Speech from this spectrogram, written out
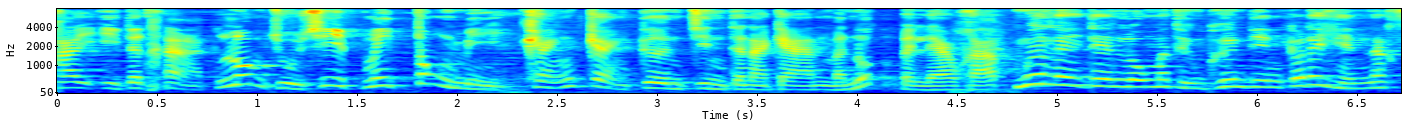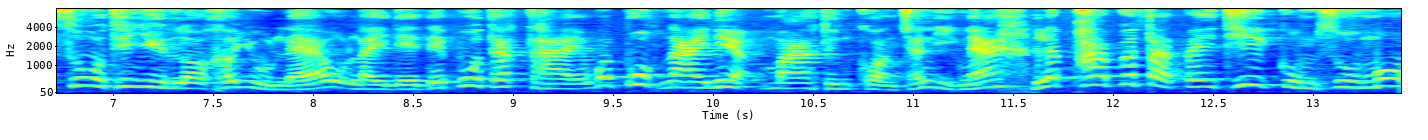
ภัยอีกต่างหากล่มชูชีพไม่ต้องมี แข็งแกร่งเกินจินตนาการมนุษย์ไปแล้วครับ เมื่อไลเดนลงมาถึงพื้นดินก็ได้เห็นนักสู้ที่ยืนรอเขาอยู่แล้วแล้วไลเดนได้พูดทักทายว่าพวกนายเนี่ยมาถึงก่อนฉันอีกนะ และภาพก็ตัดไปที่กลุ่มซูโม่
